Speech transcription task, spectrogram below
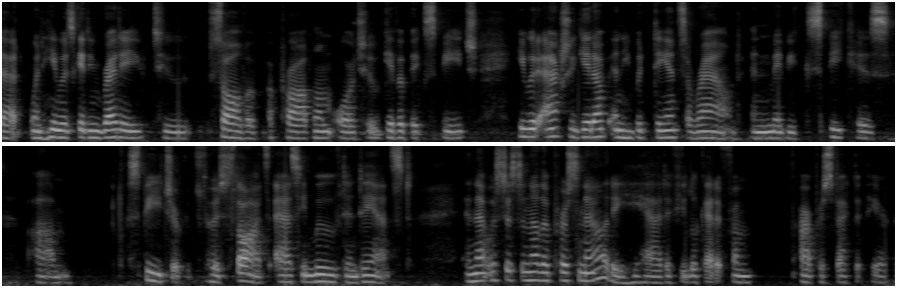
that when he was getting ready to solve a, a, problem or to give a big speech, he would actually get up and he would dance around and maybe speak his um, speech or his thoughts as he moved and danced. And that was just another personality he had, if you look at it from our perspective here,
